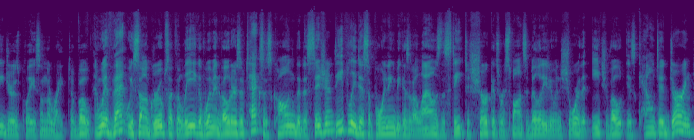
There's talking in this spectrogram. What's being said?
procedures place on the right to vote. And with that, we saw groups like the League of Women Voters of Texas calling the decision deeply disappointing because it allows the state to shirk its responsibility to ensure that each vote is counted during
